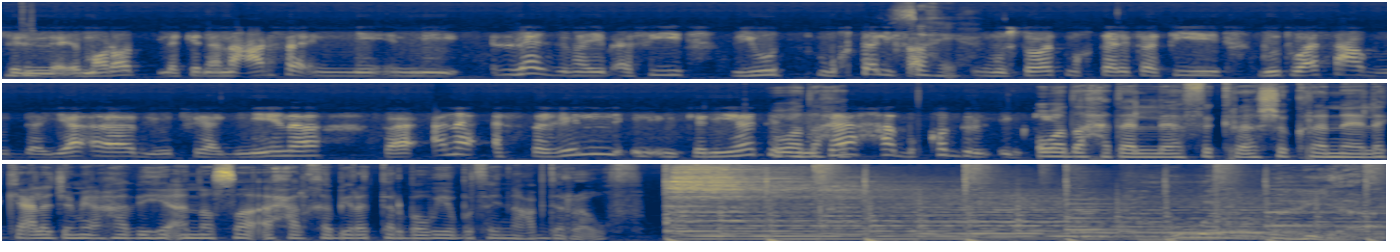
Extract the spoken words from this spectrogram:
في الإمارات لكن أنا عارفة ان إن لازم هيبقى في بيوت مختلفة صحيح. ومستويات مختلفة في بيوت واسعة بيوت ضيقة بيوت فيها جنينة. فأنا أستغل الإمكانيات المتاحة بقدر الإمكان. وضحت الفكرة. شكرا لك على جميع هذه النصائح الخبيرة التربوية بثينة عبد الرؤوف. هو وهي.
